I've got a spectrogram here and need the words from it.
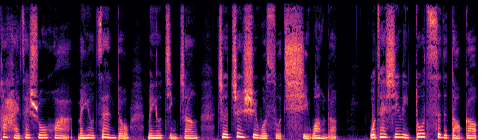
他还在说话，没有颤抖，没有紧张。这正是我所期望的。我在心里多次的祷告，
